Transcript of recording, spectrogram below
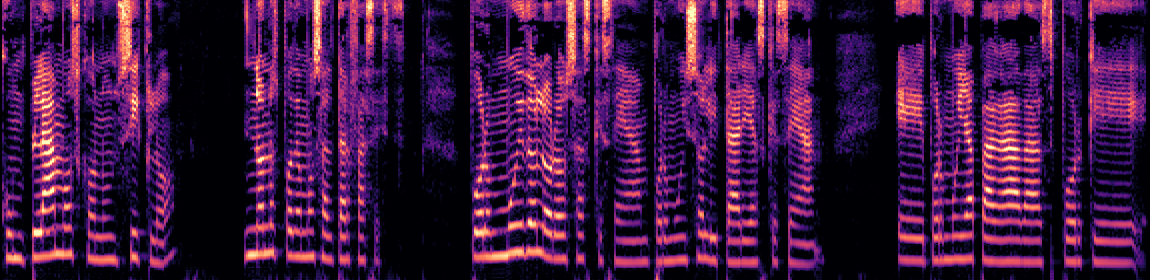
cumplamos con un ciclo, no nos podemos saltar fases, por muy dolorosas que sean, por muy solitarias que sean, eh, por muy apagadas, porque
